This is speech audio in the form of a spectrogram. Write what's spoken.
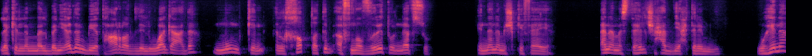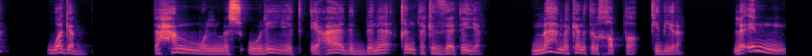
لكن لما البني آدم بيتعرض للوجع ده ممكن الخبطة تبقى في نظرته لنفسه إن أنا مش كفاية. أنا ما استاهلش حد يحترمني. وهنا وجب تحمل مسؤولية إعادة بناء قيمتك الذاتية. مهما كانت الخبطة كبيرة لأن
